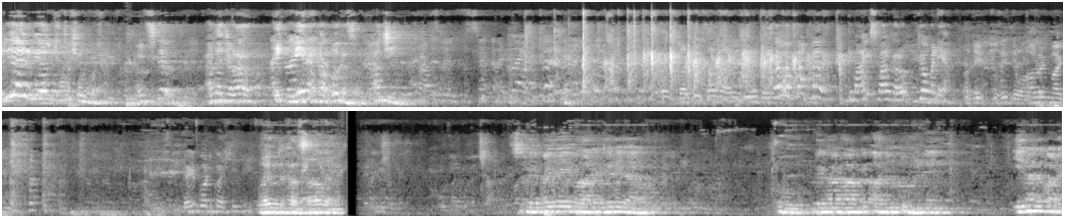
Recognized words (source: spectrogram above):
real real ਕਿੱਥੋਂ ਸ਼ੁਰੂ ਹੋਇਆ but still ਇਹਦਾ ਜਿਹੜਾ ਇੱਕ ਮੇਨ ਹੈਗਾ ਉਹ ਦੱਸੋ ਹਾਂਜੀ ਦਿਮਾਗ ਇਸਤੇਮਾਲ ਕਰੋ ਕਿਉਂ ਬਣਿਆ ਤੁਸੀਂ ਜੋ ਵੈਰੀ ਗੁੱਡ ਕੁਐਸਚਨ ਵਾਹਿਗੁਰੂ ਜੀ ਖਾਲਸਾ ਵਾਹਿਗੁਰੂ ਸੋ ਪਹਿਲੇ ਬਾਰ ਜਿਹੜੇ ਆ ਉਹ ਬੇਟਾ ਬਾਪ ਆਜੀ ਢੂੰਡਨੇ ਇਹਨਾਂ ਦੇ ਬਾਰੇ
